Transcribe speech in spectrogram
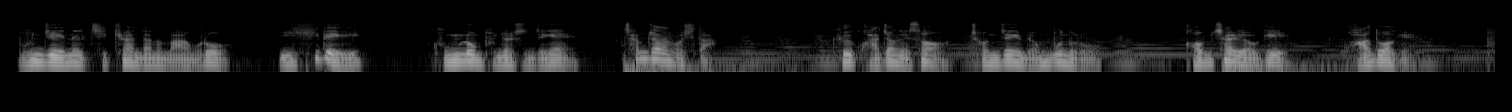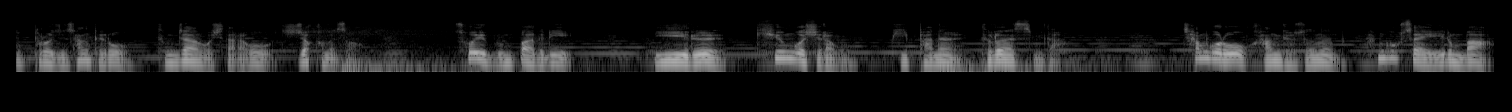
문재인을 지켜야 한다는 마음으로 이 희대의 국론 분열 전쟁에 참전한 것이다. 그 과정에서 전쟁의 명분으로 검찰력이 과도하게 부풀어진 상태로 등장한 것이다라고 지적하면서 소위 문바들이 이 일을 키운 것이라고 비판을 드러냈습니다. 참고로 강 교수는 한국사의 이른바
